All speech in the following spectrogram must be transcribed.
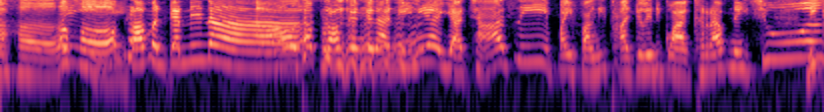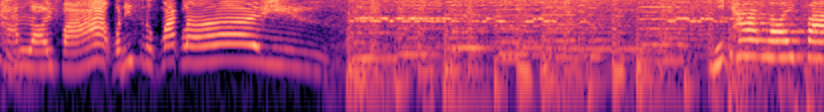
อะเฮ้ยโอ้โหพร้อมเหมือนกันนี่นาเอาถ้าพร้อมกันขนาดนี้เนี่ยอย่าช้าสิไปฟังนิทานกันเลยดีกว่าครับในช่วงนิทานลอยฟ้า วันนี้สนุกมากเลยนิทานลอยฟ้า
